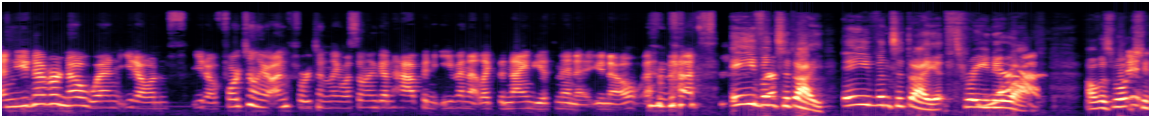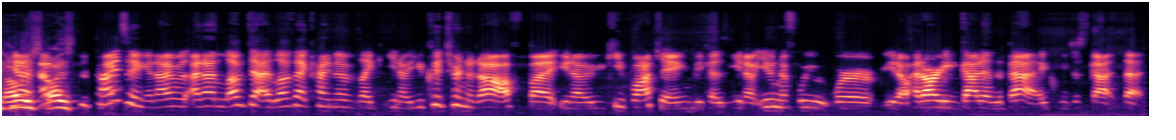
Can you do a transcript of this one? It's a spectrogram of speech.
And you never know when you know and you know fortunately or unfortunately when something's going to happen even at like the 90th minute you know and that's even that's, today even today at 3 nil Yeah. up i was watching it- i yeah, was that i was surprising and i was and i loved it i love that kind of like you know you could turn it off but you know you keep watching because you know even if we were you know had already got it in the bag we just got that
